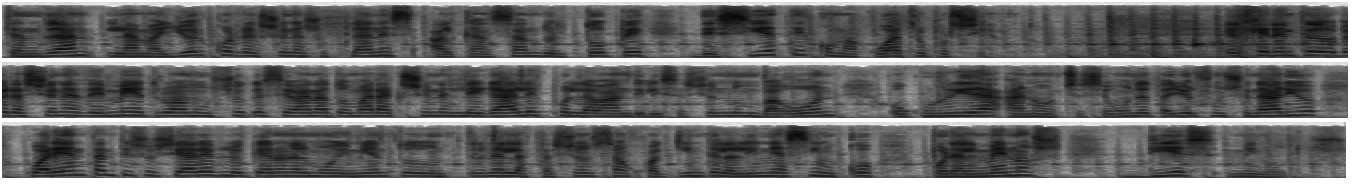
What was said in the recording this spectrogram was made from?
tendrán la mayor corrección en sus planes, alcanzando el tope de 7,4%. El gerente de operaciones de Metro anunció que se van a tomar acciones legales por la vandalización de un vagón ocurrida anoche. Según detalló el funcionario, 40 antisociales bloquearon el movimiento de un tren en la estación San Joaquín de la línea 5 por al menos 10 minutos.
